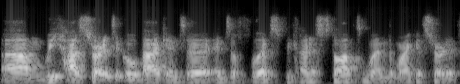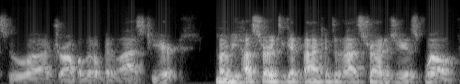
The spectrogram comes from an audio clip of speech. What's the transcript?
Um, we have started to go back into, into flips. We kind of stopped when the market started to uh, drop a little bit last year, but we have started to get back into that strategy as well.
